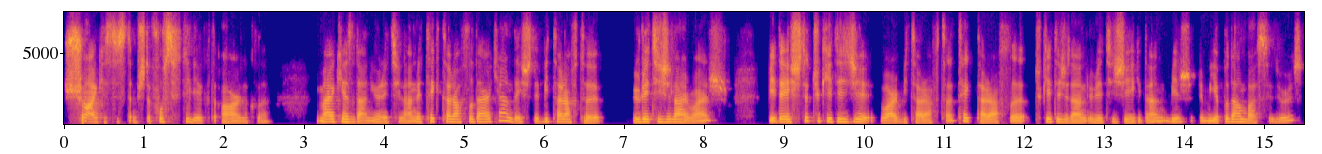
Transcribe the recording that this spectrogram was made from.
şu anki sistem işte fosil yakıt ağırlıklı merkezden yönetilen ve tek taraflı derken de işte bir tarafta üreticiler var. Bir de işte tüketici var bir tarafta. Tek taraflı tüketiciden üreticiye giden bir yapıdan bahsediyoruz.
